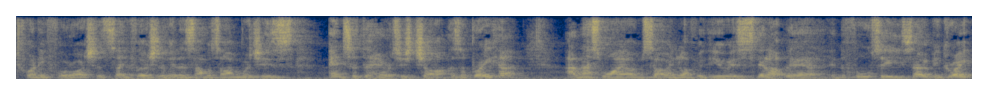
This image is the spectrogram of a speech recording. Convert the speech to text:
24, I should say, version of In the Summertime, which is entered the Heritage Chart as a breaker. And that's why I'm so in love with you. is still up there in the 40s. So it'd be great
